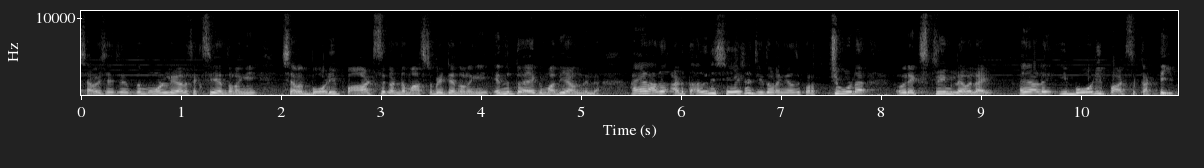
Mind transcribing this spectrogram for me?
ശവശരീരത്തിന് മുകളിൽ ഇയാൾ സെക്സ് ചെയ്യാൻ തുടങ്ങി ശവ ബോഡി പാർട്സ് കണ്ട് മാസ്റ്റർബേറ്റ് ചെയ്യാൻ തുടങ്ങി എന്നിട്ടും അയാൾക്ക് മതിയാവുന്നില്ല. അയാൾ അത് അടുത്ത് അതിന് ശേഷം ചെയ്തു തുടങ്ങിയത് കുറച്ചുകൂടെ ഒരു എക്സ്ട്രീം ലെവലായി അയാൾ ഈ ബോഡി പാർട്സ് കട്ട് ചെയ്യും.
